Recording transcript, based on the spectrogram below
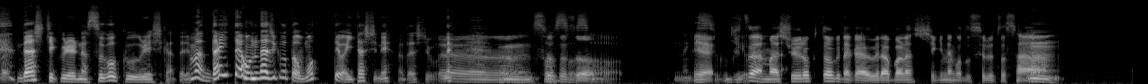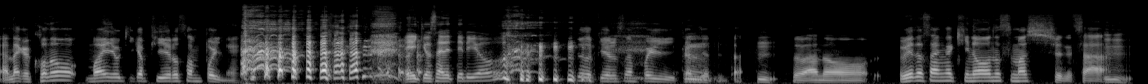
出してくれるのはすごく嬉しかったりまあ大体同じこと思ってはいたしね私もね。ううんんそうそう。そういや実はまあ収録トークだから裏話的なことするとさ、うんあなんかこの前置きがピエロさんっぽいね。影響されてるよ。ちょっとピエロさんっぽい感じやってた、うん。うん。そうあの上田さんが昨日のスマッシュでさ、うん。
